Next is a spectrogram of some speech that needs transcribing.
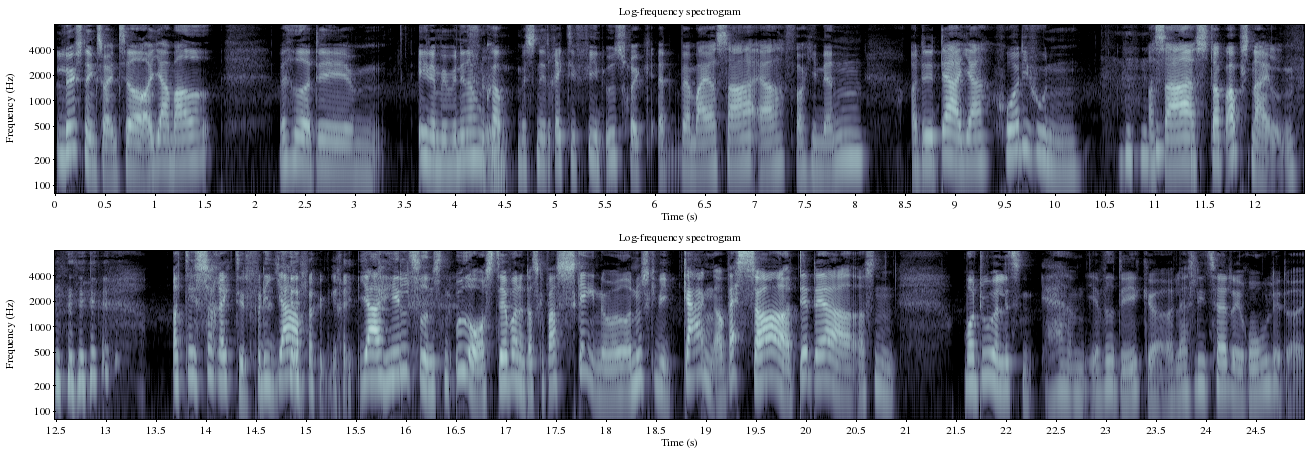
løsningsorienteret, og jeg er meget, hvad hedder det, øhm, en af mine veninder, hun kom med sådan et rigtig fint udtryk, at hvad mig og Sara er for hinanden. Og det er der, jeg er hurtighunden, og Sara er stop op sneglen. og det er så rigtigt, fordi jeg er jeg er hele tiden sådan ud over stepperne, der skal bare ske noget, og nu skal vi i gang, og hvad så, og det der, og sådan, hvor du er lidt sådan, ja, jeg ved det ikke, og lad os lige tage det roligt, og,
